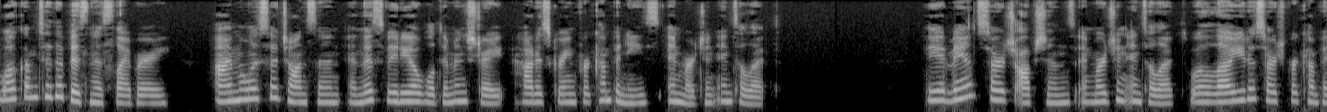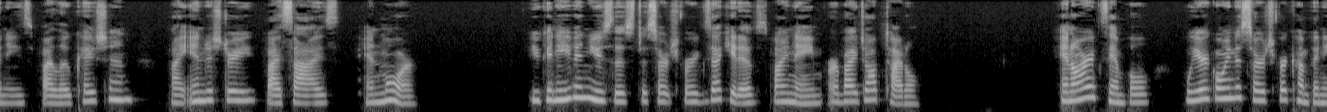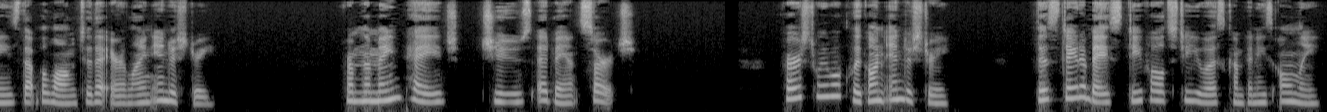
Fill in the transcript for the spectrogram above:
Welcome to the Business Library. I'm Melissa Johnson and this video will demonstrate how to screen for companies in Mergent Intellect. The advanced search options in Mergent Intellect will allow you to search for companies by location, by industry, by size, and more. You can even use this to search for executives by name or by job title. In our example, we are going to search for companies that belong to the airline industry. From the main page, choose Advanced Search. First, we will click on Industry. This database defaults to U.S. companies only,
